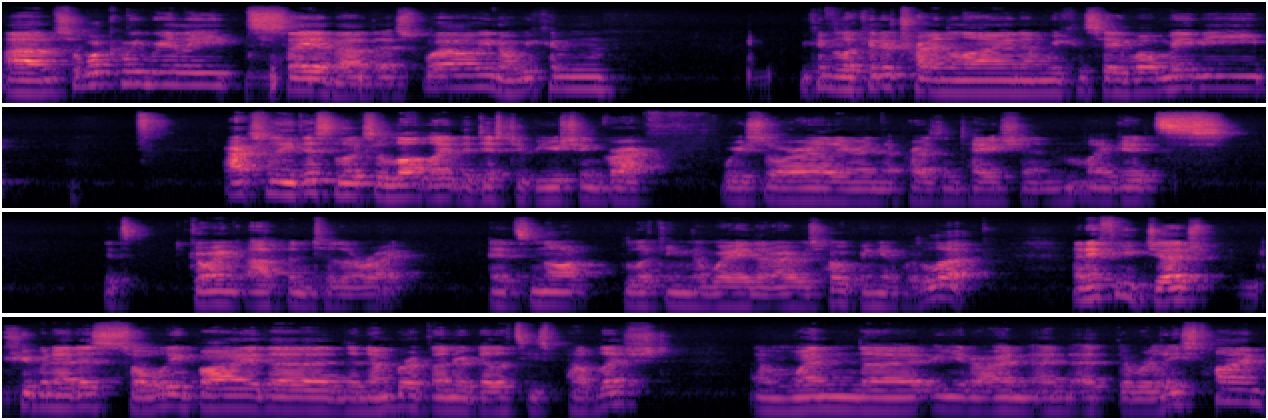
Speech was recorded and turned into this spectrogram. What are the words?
Um, so what can we really say about this? Well, you know, we can we can look at a trend line and we can say, well, maybe actually this looks a lot like the distribution graph we saw earlier in the presentation. Like it's it's going up and to the right. It's not looking the way that I was hoping it would look. And if you judge Kubernetes solely by the, the number of vulnerabilities published and when the, you know, and, and at the release time,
